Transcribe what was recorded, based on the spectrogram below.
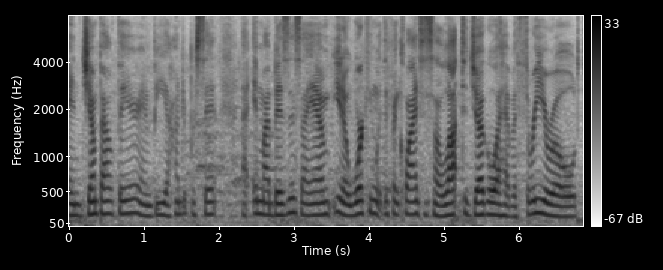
and jump out there and be 100% uh, in my business. I am, you know, working with different clients. It's a lot to juggle. I have a three year old,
